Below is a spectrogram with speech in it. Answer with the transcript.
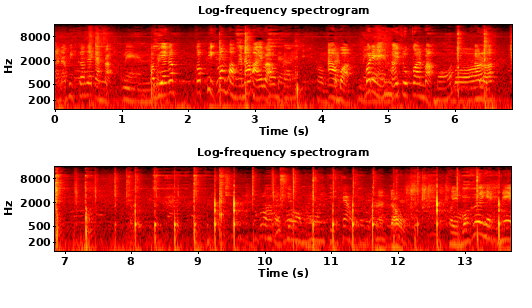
อันนั้นพริกก็ใส่กันบ่แมนเอาเบียร์ก็ก็พริกลงพร้อมกันนะหอยบ่พร้อมกันอ้าวบ่บ่ได้ให้หอยสุกก่อนบ่หมอเอาเหรอตกลงแต่เที่ยวหอยตีเก่าเลยนั่นเจ้าข่อยบ่เคยเห็นแน่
